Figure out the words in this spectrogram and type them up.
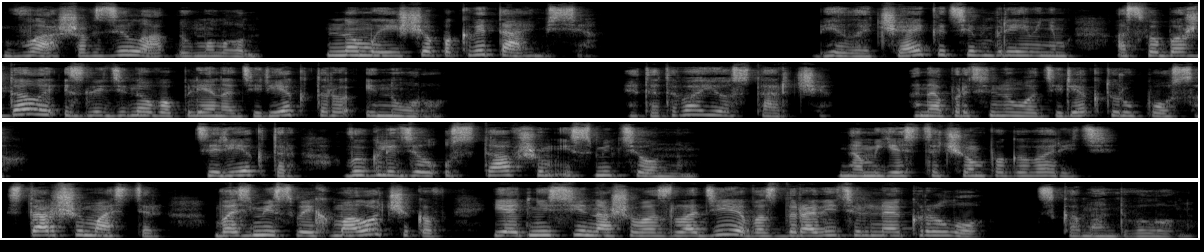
«Ваша взяла», — думал он, — «но мы еще поквитаемся». Белая чайка тем временем освобождала из ледяного плена директора и нору. «Это твое, старче!» Она протянула директору посох. Директор выглядел уставшим и сметенным. «Нам есть о чем поговорить. Старший мастер, возьми своих молодчиков и отнеси нашего злодея в оздоровительное крыло», — скомандовал он.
